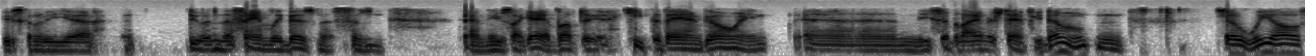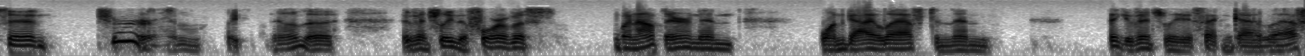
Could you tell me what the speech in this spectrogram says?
he was going to be uh, doing the family business, and and he was like, "Hey, I'd love to keep the band going." And he said, "But I understand if you don't." And so we all said, "Sure." And we, you know, the eventually the four of us went out there, and then one guy left, and then I think eventually a second guy left.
